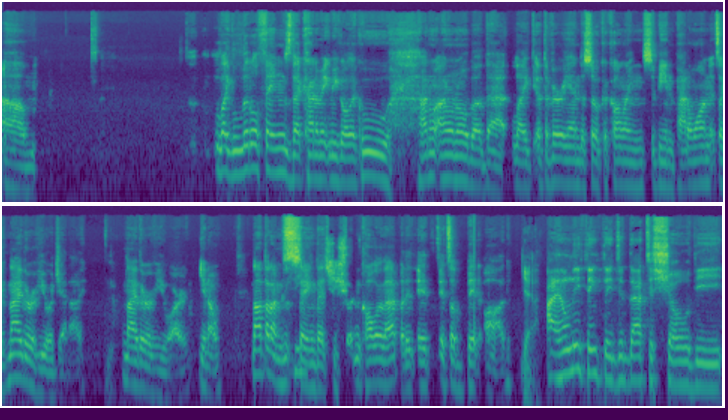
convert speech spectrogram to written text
um like little things that kind of make me go like ooh i don't i don't know about that. Like at the very end ahsoka calling sabine padawan it's like neither of you are jedi. Neither of you are you know not that i'm See- saying that she shouldn't call her that but it, it it's a bit odd Yeah. I only think they did that to show the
